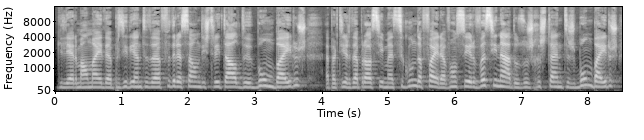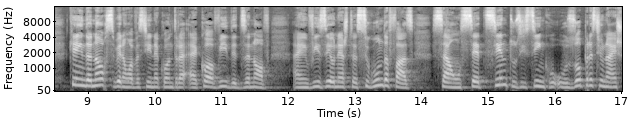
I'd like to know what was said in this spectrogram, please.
Guilherme Almeida, presidente da Federação Distrital de Bombeiros. A partir da próxima segunda-feira vão ser vacinados os restantes bombeiros que ainda não receberam a vacina contra a Covid-19. Em Viseu, nesta segunda fase, são 705 os operacionais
